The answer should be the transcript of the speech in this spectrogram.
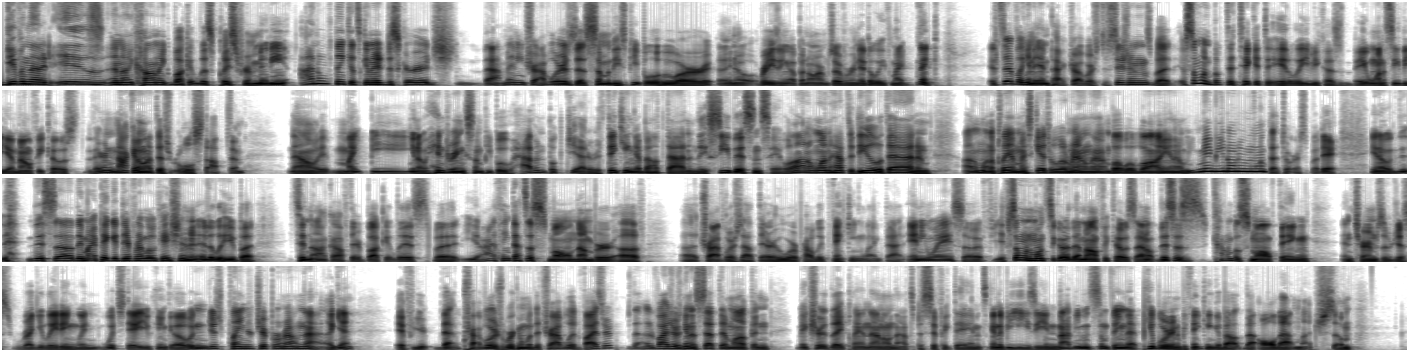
given that it is an iconic bucket list place for many, I don't think it's going to discourage that many travelers as some of these people who are, you know, raising up in arms over in Italy might think it's definitely going to impact travelers' decisions. But if someone booked a ticket to Italy because they want to see the Amalfi Coast, they're not going to let this rule stop them. Now, it might be, you know, hindering some people who haven't booked yet or thinking about that, and they see this and say, "Well, I don't want to have to deal with that, and I don't want to plan my schedule around that." Blah blah blah. You know, maybe you don't even want that tourist, but hey, you know, this uh, they might pick a different location in Italy, but to knock off their bucket list. But yeah, I think that's a small number of uh, travelers out there who are probably thinking like that anyway. So if, if someone wants to go to the Amalfi Coast, I don't. This is kind of a small thing in terms of just regulating when which day you can go and just plan your trip around that. Again, if that traveler is working with a travel advisor, that advisor is going to set them up and make sure they plan that on that specific day, and it's going to be easy and not even something that people are going to be thinking about that all that much. So,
